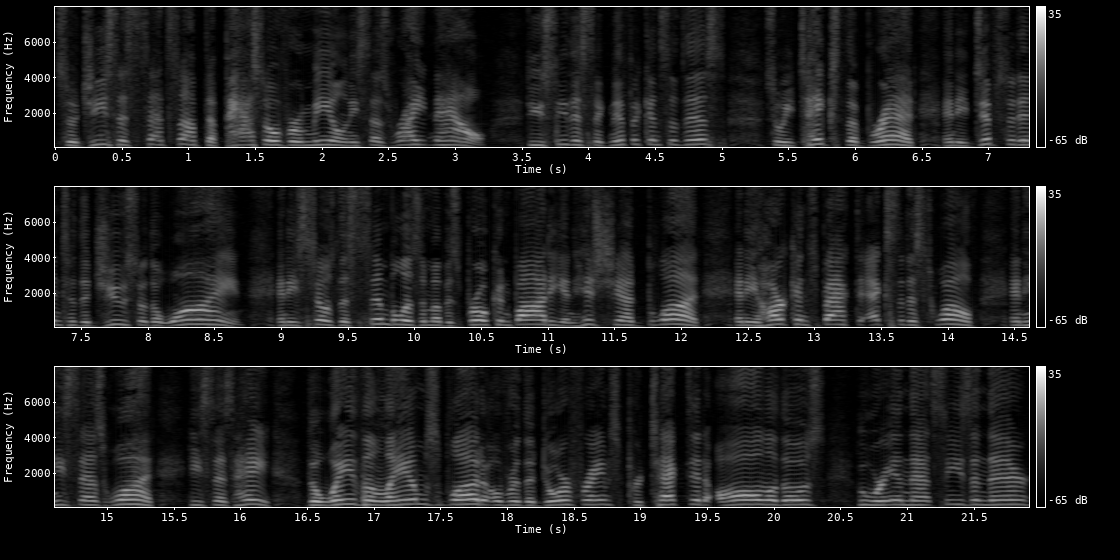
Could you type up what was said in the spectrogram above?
So Jesus sets up the Passover meal and he says, Right now, do you see the significance of this? So he takes the bread and he dips it into the juice or the wine, and he shows the symbolism of his broken body and his shed blood. And he harkens back to Exodus 12, and he says, What? He says, Hey, the way the lamb's blood over the doorframes protected all of those who were in that season there,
